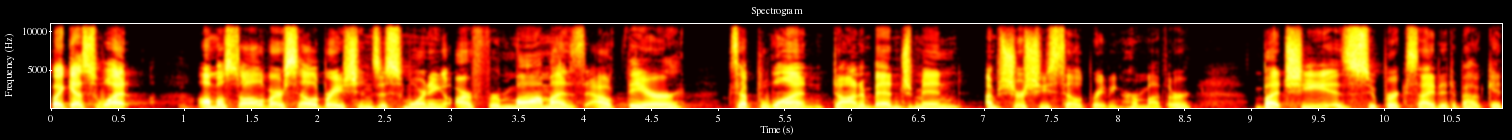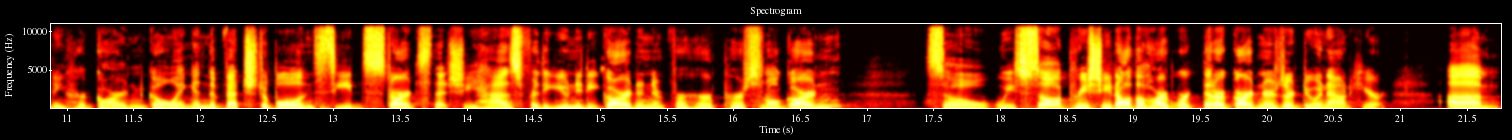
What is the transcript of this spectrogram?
But guess what? Almost all of our celebrations this morning are for mamas out there, except one, Donna Benjamin. I'm sure she's celebrating her mother, but she is super excited about getting her garden going and the vegetable and seed starts that she has for the Unity Garden and for her personal garden. So we so appreciate all the hard work that our gardeners are doing out here. Um,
